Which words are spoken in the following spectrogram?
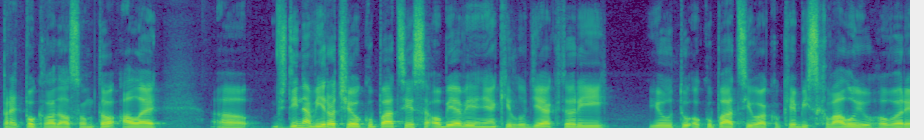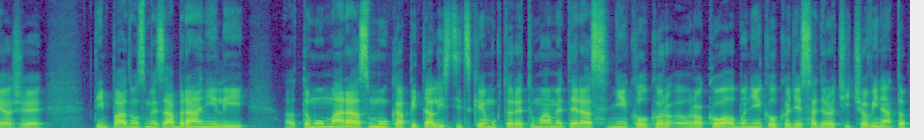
Predpokladal som to, ale uh, vždy na výročie okupácie sa objavia nejakí ľudia, ktorí ju tú okupáciu ako keby schvalujú. Hovoria, že tým pádom sme zabránili tomu marazmu kapitalistickému, ktoré tu máme teraz niekoľko rokov alebo niekoľko desaťročí. Čo vy na to?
